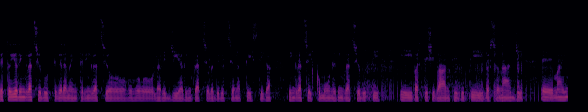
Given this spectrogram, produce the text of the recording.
Certo io ringrazio tutti veramente, ringrazio la regia, ringrazio la direzione artistica, ringrazio il comune, ringrazio tutti i partecipanti, tutti i personaggi, eh, ma in,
